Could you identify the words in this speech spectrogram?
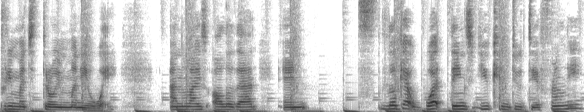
pretty much throwing money away? Analyze all of that and look at what things you can do differently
